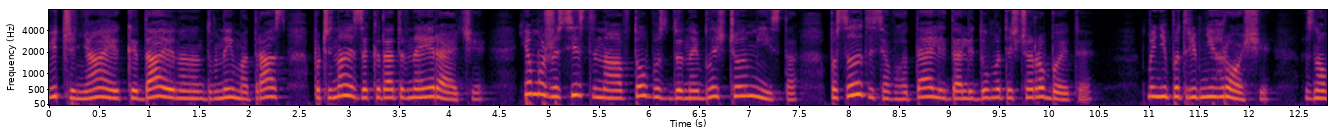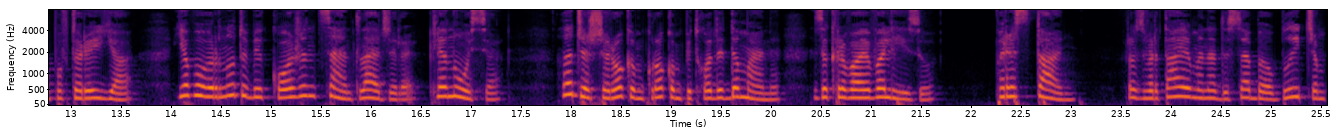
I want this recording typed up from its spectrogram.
відчиняю, кидаю на надувний матрас, починаю закидати в неї речі. Я можу сісти на автобус до найближчого міста, поселитися в готелі і далі думати, що робити. Мені потрібні гроші, знов повторюю я. Я поверну тобі кожен цент, леджере, клянуся. Леджер широким кроком підходить до мене, закриває валізу. Перестань, розвертає мене до себе обличчям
